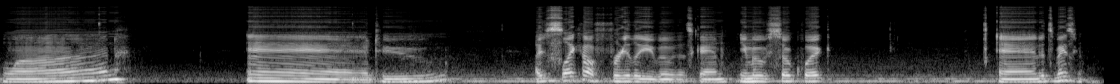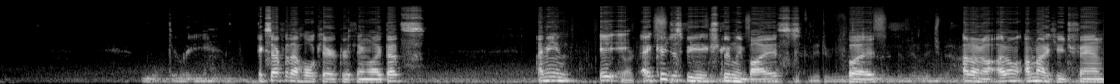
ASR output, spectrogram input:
One. And two. I just like how freely you move in this game. You move so quick. And it's amazing. Three. Except for that whole character thing. Like, that's... I mean, it, I could just be extremely biased, but I don't know. I don't. I'm not a huge fan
